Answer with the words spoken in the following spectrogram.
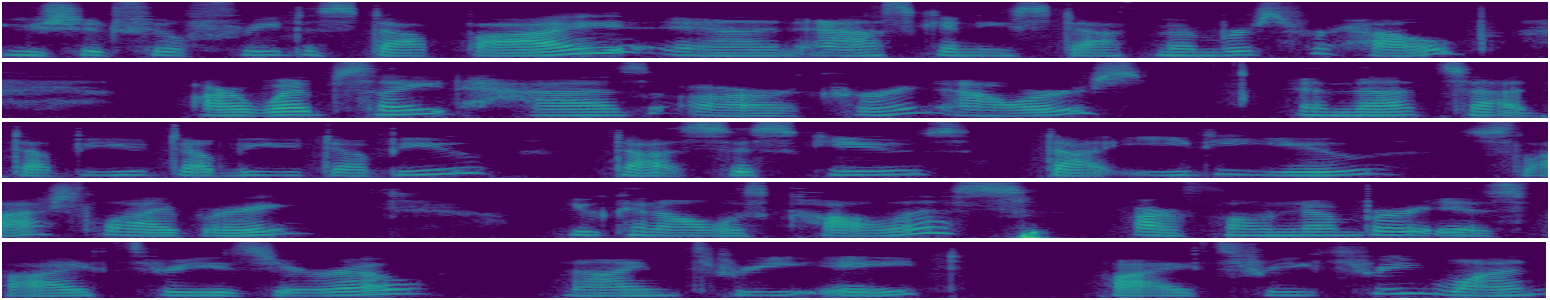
You should feel free to stop by and ask any staff members for help. Our website has our current hours, and that's at www.siskiyous.edu slash library. You can always call us. Our phone number is 530-938-5331,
